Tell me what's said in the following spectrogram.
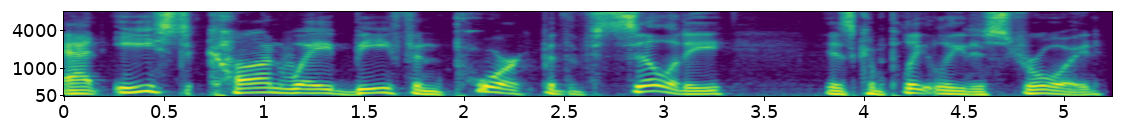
at East Conway Beef and Pork, but the facility is completely destroyed.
